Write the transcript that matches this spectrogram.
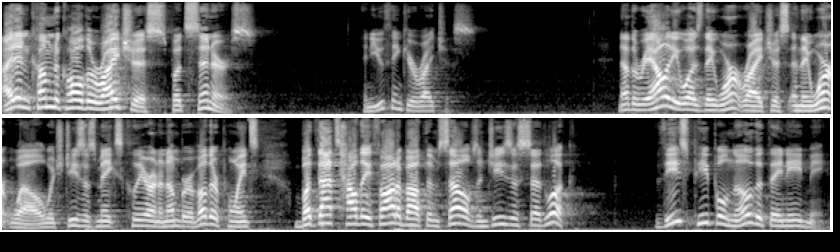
I didn't come to call the righteous, but sinners. And you think you're righteous. Now, the reality was they weren't righteous and they weren't well, which Jesus makes clear on a number of other points, but that's how they thought about themselves. And Jesus said, Look, these people know that they need me.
